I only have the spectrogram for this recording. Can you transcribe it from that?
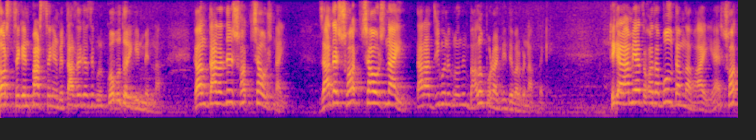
দশ সেকেন্ড পাঁচ সেকেন্ড তাদের কাছে কোনো কবুতরই কিনবেন না। কারণ তাদের সৎ সাহস নাই। যাদের সৎ সাহস নাই, তারা জীবনে কোনোদিন ভালো প্রোডাক্ট দিতে পারবে না আপনাকে। ঠিক আছে, আমি এত কথা বলতাম না ভাই হ্যাঁ? সৎ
